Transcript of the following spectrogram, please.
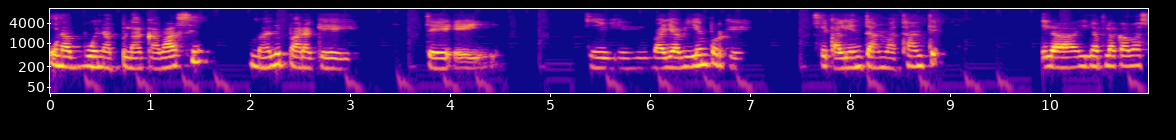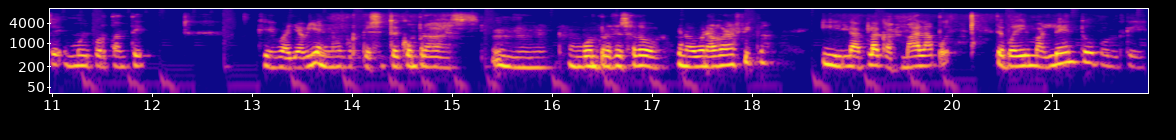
Una buena placa base, ¿vale? Para que te, te vaya bien porque se calientan bastante y la, placa base es muy importante que vaya bien, ¿no? Porque si te compras un, buen procesador, una buena gráfica y la placa es mala, pues te puede ir más lento porque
